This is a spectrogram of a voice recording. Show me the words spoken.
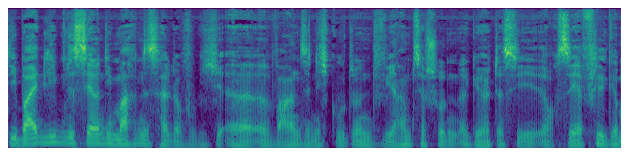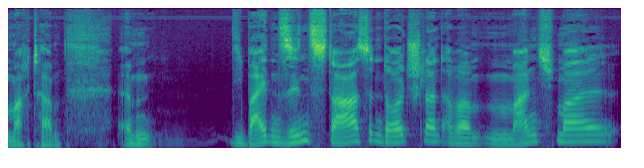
Die beiden lieben das sehr und die machen das halt auch wirklich äh, wahnsinnig gut. Und wir haben es ja schon gehört, dass sie auch sehr viel gemacht haben. Ähm, die beiden sind Stars in Deutschland, aber manchmal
